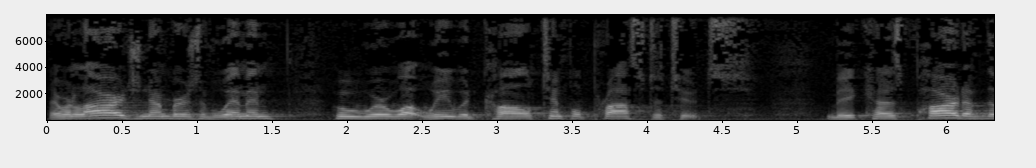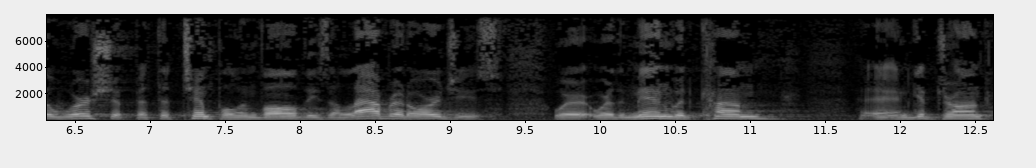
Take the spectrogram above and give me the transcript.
There were large numbers of women who were what we would call temple prostitutes because part of the worship at the temple involved these elaborate orgies where, where the men would come and get drunk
